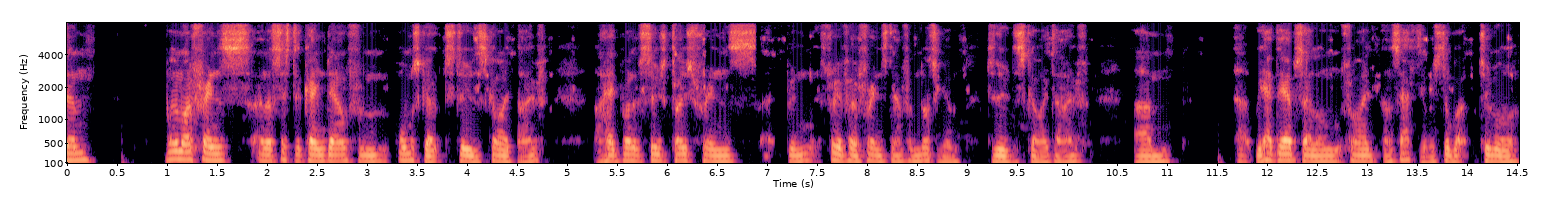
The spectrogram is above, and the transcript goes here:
um, one of my friends and a sister came down from Ormskirk to do the skydive. I had one of Sue's close friends bring three of her friends down from Nottingham to do the skydive. Um, uh, we had the abseil on Friday on Saturday. We've still got two more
